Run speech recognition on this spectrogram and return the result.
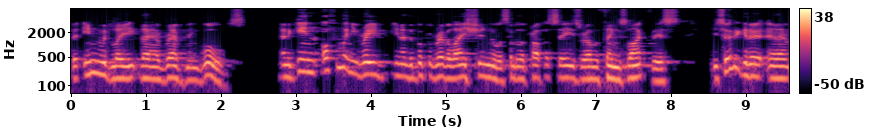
but inwardly they are ravening wolves." And again, often when you read, you know, the book of Revelation or some of the prophecies or other things like this, you sort of get a, uh,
